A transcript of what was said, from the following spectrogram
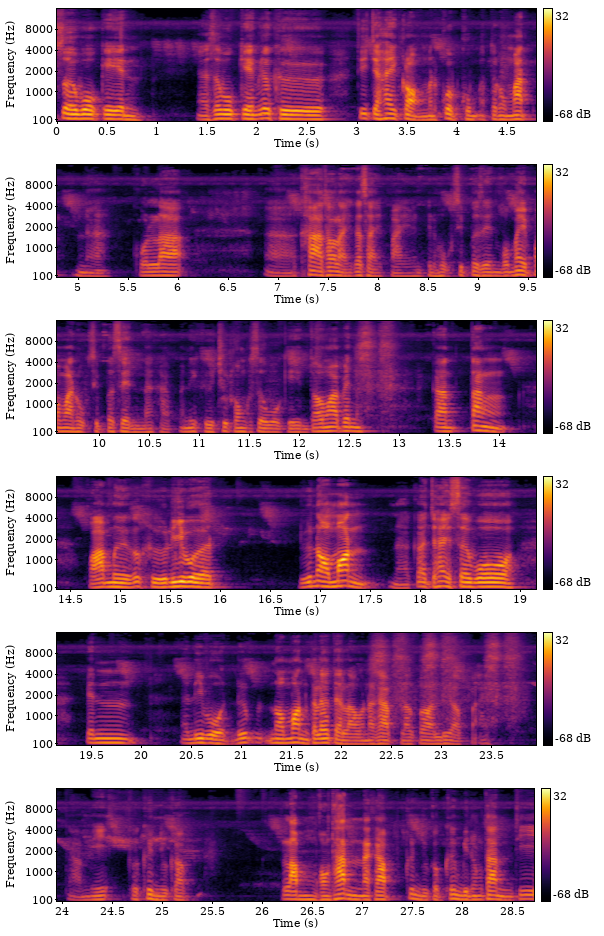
เซอร์โวเกนเซอร์โวเกนก็คือที่จะให้กล่องมันควบคุมอัตโนมัตินะ คนละค่าเท่าไหร่ก็ใส่ไปมันเป็น 60%ผมให้ประมาณ 60%นะครับ อันนี้คือชุดของเซอร์โวเกนต่อมาเป็นการตั้งขวามือก็คือรีเวิร์ดหรือ normal นะก็จะให้เซอร์โวเป็นรีเวิร์ดหรือ normal ก็แล้วแต่เรานะครับ เราก็เลือกไปตามนี้ก็ขึ้นอยู่กับลำของท่านนะครับ ขึ้นอยู่กับเครื่องบินของท่านที่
